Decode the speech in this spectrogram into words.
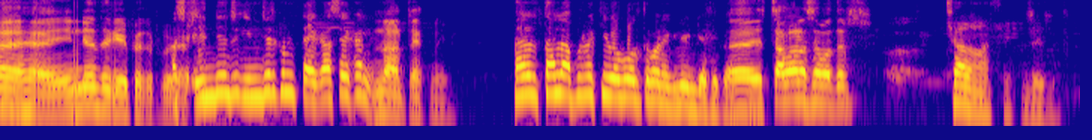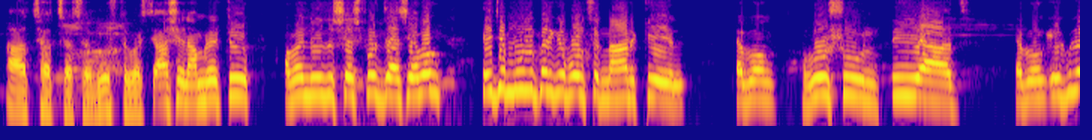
হ্যাঁ হ্যাঁ ইন্ডিয়ান থেকে প্যাকেট করে আচ্ছা ইন্ডিয়ান ইন্ডিয়ার কোন ট্যাগ আছে এখানে? না ট্যাক নেই। তাহলে তাহলে আপনারা কীভাবে বলতে পারেন এগুলো ইন্ডিয়া থেকে চালান আছে আমাদের। চালান আছে। জি জি। আচ্ছা আচ্ছা আচ্ছা বুঝতে পারছি। আসেন আমরা একটু আমরা নিউজ শেষ পর্যায়ে আছি এবং এই যে মূল উপারিকে বলছে নারকেল এবং রসুন পেঁয়াজ এবং এগুলো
